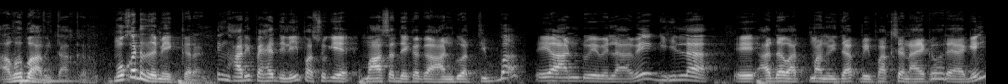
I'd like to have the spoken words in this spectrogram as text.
අවභාවිතා කරනවා. මොකටද මේක කරන්නේ? ඉතින් හරි පැහැදිලි පසුගිය මාස දෙකක ආණ්ඩුවක් තිබ්බා. ඒ ආණ්ඩුවේ වෙලාවේ ගිහිල්ලා ඒ අද වත්මන් විපක්ෂ නායකවරයාගෙන්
